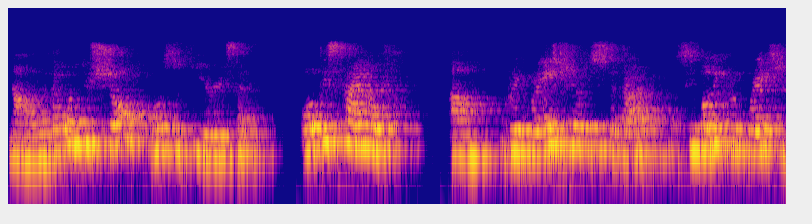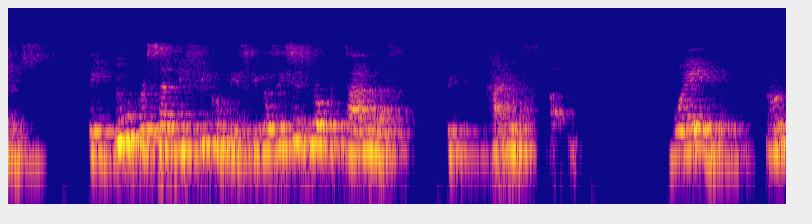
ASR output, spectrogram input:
Now, what I want to show also here is that all these kind of um, regressions that are symbolic regressions, they do present difficulties because this is not the time of the kind of um, way, huh?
